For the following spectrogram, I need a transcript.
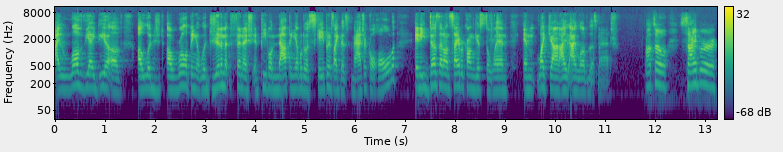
I love the idea of a leg- a roll up being a legitimate finish and people not being able to escape it. It's like this magical hold. And he does that on Cyber Kong, gets the win. And like John, I, I love this match. Also, Cyber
